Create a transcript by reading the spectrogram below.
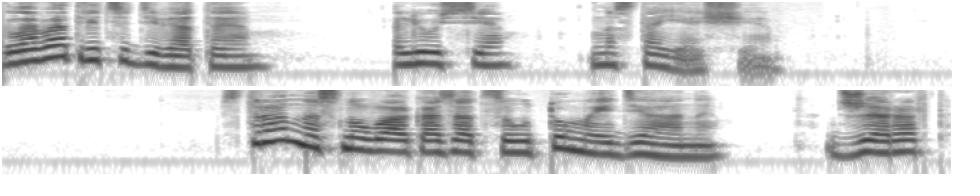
Глава 39. Люси. Настоящая. Странно снова оказаться у Тома и Дианы. Джерард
